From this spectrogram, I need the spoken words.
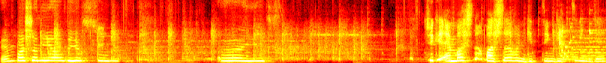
En başa niye alıyorsun? Hayır. Çünkü en başta başladın gittin gittin bir de.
